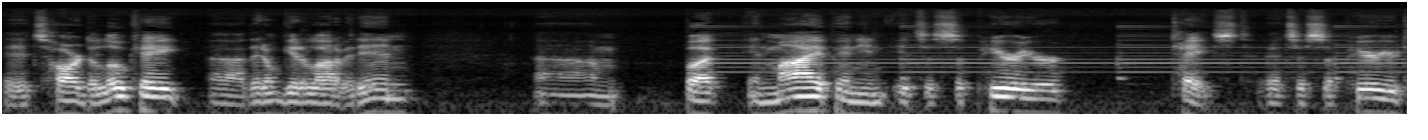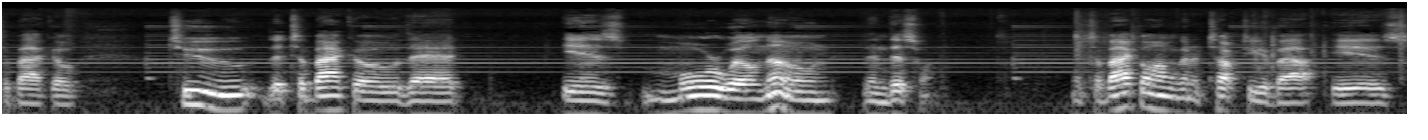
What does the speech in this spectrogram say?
It's hard to locate. Uh, they don't get a lot of it in. Um, but in my opinion, it's a superior taste. It's a superior tobacco to the tobacco that is more well known than this one. The tobacco I'm going to talk to you about is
